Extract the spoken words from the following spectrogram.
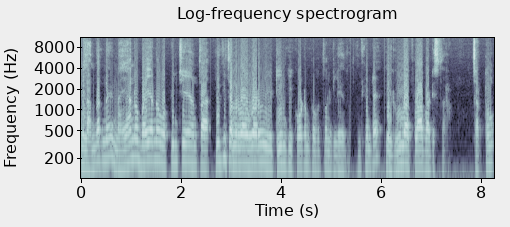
వీళ్ళందరినీ నయానో భయానో ఒప్పించే అంత ఇది చంద్రబాబు గారు ఈ టీంకి కూటమి ప్రభుత్వానికి లేదు. ఎందుకంటే వీళ్ళు రూల్ ఆఫ్ లా పాటిస్తారు. చట్టం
